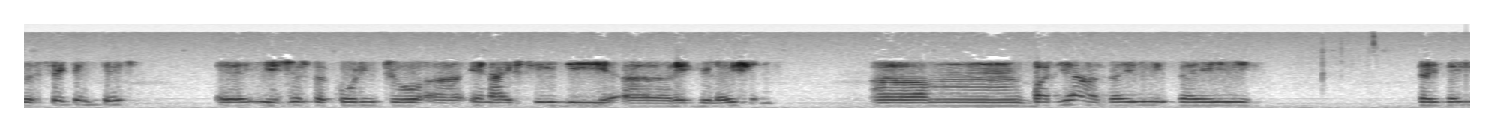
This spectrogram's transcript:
the second test uh, is just according to uh, NICD uh, regulations. Um, but yeah, they they they they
